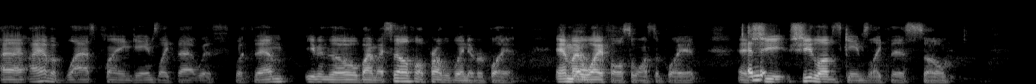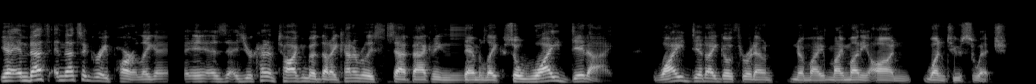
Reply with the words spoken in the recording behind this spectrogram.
I, I have a blast playing games like that with with them. Even though by myself, I'll probably never play it. And my Yeah. wife also wants to play it, and, And she she loves games like this. So Yeah, and that's and that's a great part. Like as as you're kind of talking about that, I kind of really sat back and examined like, so why did I? Why did I go throw down you know my my money on one two switch?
